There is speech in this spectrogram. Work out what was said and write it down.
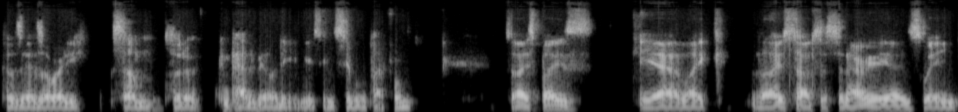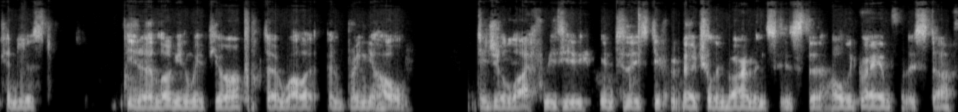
because there's already some sort of compatibility using similar platforms. So I suppose, yeah, like those types of scenarios where you can just, you know, log in with your crypto wallet and bring your whole digital life with you into these different virtual environments is the holy grail for this stuff.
